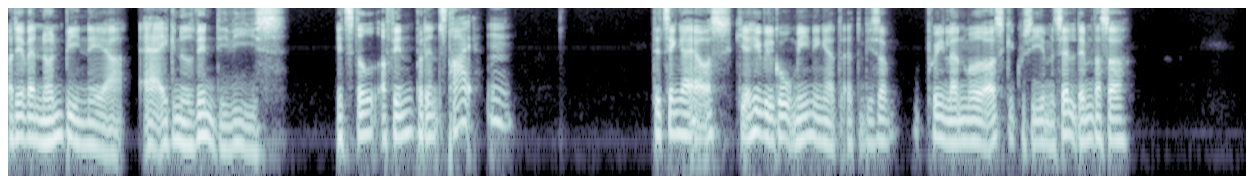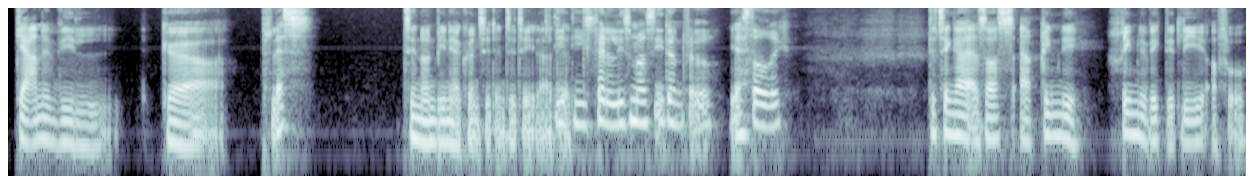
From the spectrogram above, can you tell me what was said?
Og det at være non-binær er ikke nødvendigvis et sted at finde på den streg. Mm. Det tænker jeg også giver helt vildt god mening, at, at vi så på en eller anden måde også skal kunne sige, at selv dem, der så gerne vil gøre plads til non-binære kønsidentiteter, De, det, de falder ligesom også i den fælde Ja. stadigvæk. det tænker jeg altså også er rimelig, rimelig vigtigt lige at få,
